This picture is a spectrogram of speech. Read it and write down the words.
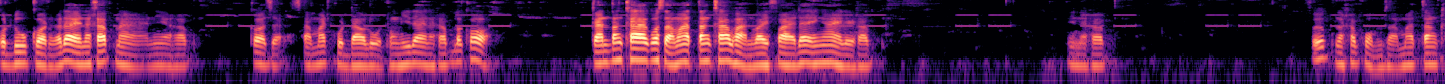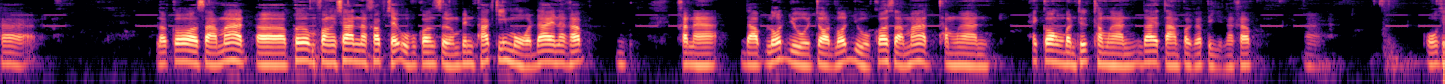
กดดูก่อนก็ได้นะครับน่าเนี่ยครับ ก็จะสามารถกดดาวน์โหลดตรงนี้ได้นะครับ แล้วก็การตั้งค่าก็สามารถตั้งค่าผ่าน Wi-Fi ได้ง่ายเลยครับนี่นะครับปึ๊บนะครับผมสามารถตั้งค่า แล้วก็สามารถเพิ่มฟังก์ชันนะครับ ใช้อุปกรณ์เสริมเป็น Parking Mode ได้นะครับ ขณะดับรถอยู่จอดรถอยู่ก็สามารถทำงานให้กล้องบันทึกทำงานได้ตามปกตินะครับอโอเค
